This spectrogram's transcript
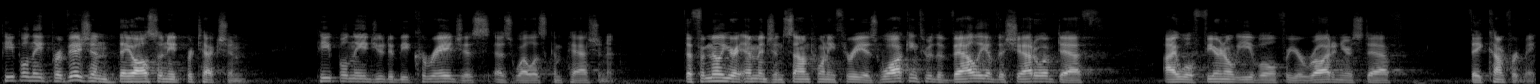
People need provision, they also need protection. People need you to be courageous as well as compassionate. The familiar image in Psalm 23 is walking through the valley of the shadow of death. I will fear no evil, for your rod and your staff, they comfort me.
